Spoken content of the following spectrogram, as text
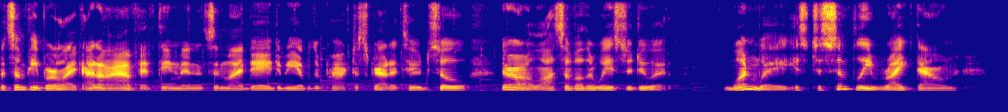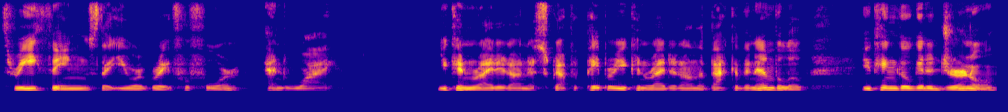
But some people are like, I don't have 15 minutes in my day to be able to practice gratitude, so there are lots of other ways to do it. One way is to simply write down three things that you are grateful for and why. You can write it on a scrap of paper, you can write it on the back of an envelope, you can go get a journal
